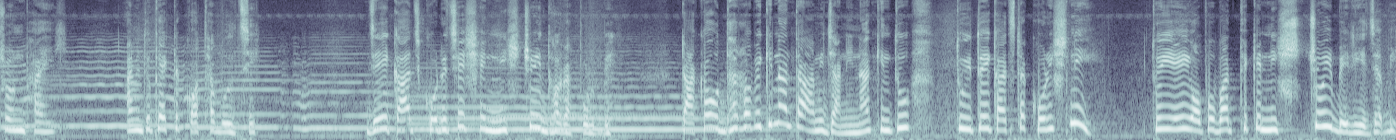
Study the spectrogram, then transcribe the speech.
শোন ভাই, আমি তোকে একটা কথা বলছি। যে কাজ করেছে সে নিশ্চয়ই ধরা পড়বে। টাকা উদ্ধার হবে কি না তা আমি জানি না, কিন্তু তুই তো এই কাজটা করিসনি। তুই এই অপবাদ থেকে নিশ্চয়ই বেরিয়ে যাবি।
